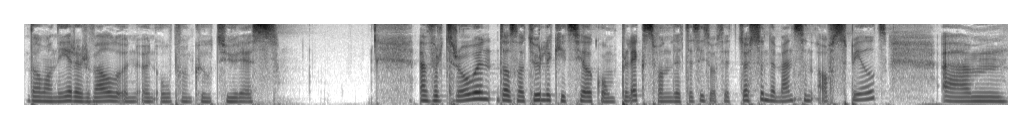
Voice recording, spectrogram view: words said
dan wanneer er wel een, een open cultuur is. En vertrouwen, dat is natuurlijk iets heel complex, want dit is iets wat zich tussen de mensen afspeelt. Um,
